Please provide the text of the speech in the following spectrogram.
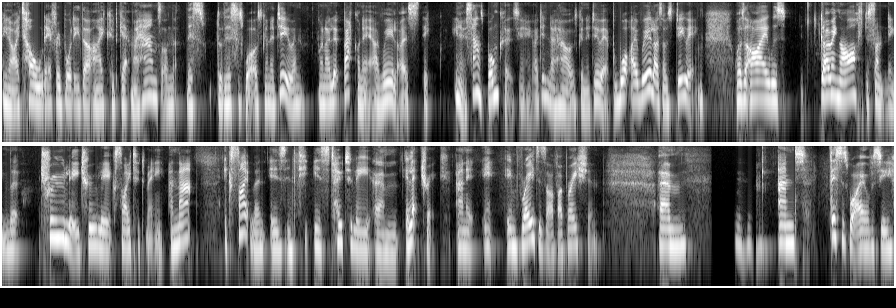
you know, I told everybody that I could get my hands on this. That this is what I was going to do. And when I look back on it, I realised it you know, sounds bonkers. You know, I didn't know how I was going to do it. But what I realized I was doing was I was going after something that truly, truly excited me. And that excitement is is totally um, electric and it, it, it, raises our vibration. Um, mm-hmm. And this is what I obviously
